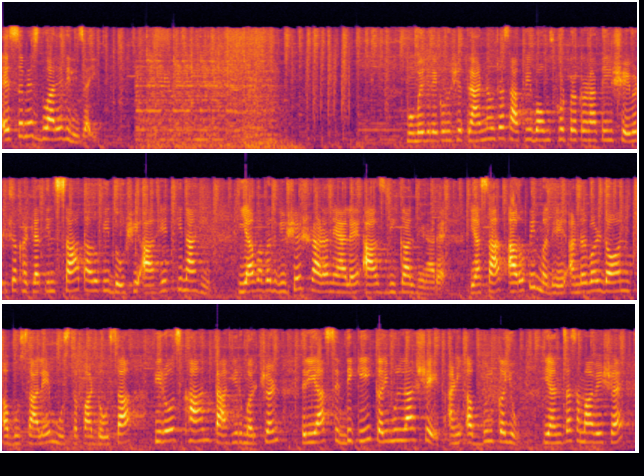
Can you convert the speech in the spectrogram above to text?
एस एम एसद्वारे दिली जाईल. मुंबईतील एकोणीसशे त्र्याण्णवच्या साखळी बॉम्बस्फोट प्रकरणातील शेवटच्या खटल्यातील सात आरोपी दोषी आहेत की नाही याबाबत विशेष राणा न्यायालय आज निकाल देणार आहे. या सात आरोपींमध्ये अंडरवर्ल्ड डॉन अबू सालेम मुस्तफा डोसा फिरोज खान ताहिर मर्चंट रियाज सिद्दीकी करीमुल्ला शेख आणि अब्दुल कयूम यांचा समावेश आहे.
